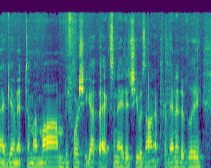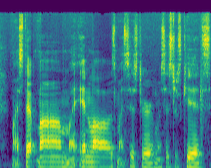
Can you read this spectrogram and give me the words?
I've given it to my mom before she got vaccinated. She was on it preventatively. My stepmom, my in-laws, my sister, my sister's kids,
